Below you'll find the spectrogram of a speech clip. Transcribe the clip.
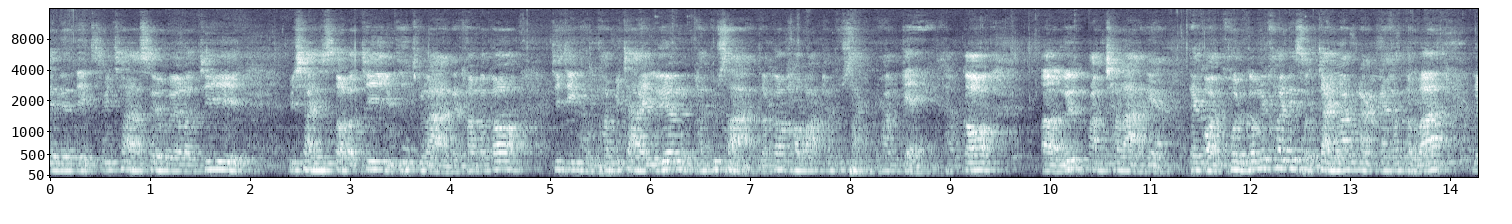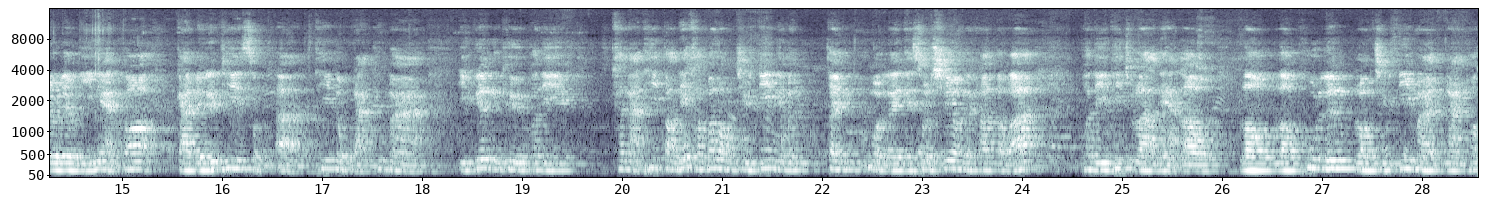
genetics วิชา cell biology วิชา histology อยู่ที่จุฬานะครับ แล้วก็จริงๆ ผมทำวิจัยเรื่องพันธุศาสตร์ แล้วก็ภาวะพันธุศาสตร์ของความแก่ครับ ก็เรื่องความชราเนี่ย แต่ก่อนคนก็ไม่ค่อยได้สนใจมากนักนะครับ แต่ว่าเร็วๆนี้เนี่ยก็กลายเป็นเรื่องที่สนที่โด่งดังขึ้นมา อีกเรื่องหนึงคือพอดีขณะที่ตอนนี้คำว่า longevity เนี่ยมันเต็มหมดเลยในโซเชียลนะครับ แต่ว่า พอดีที่จุฬาเนี่ยเราเราเราพูดเรื่อง longevity มานานพอ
